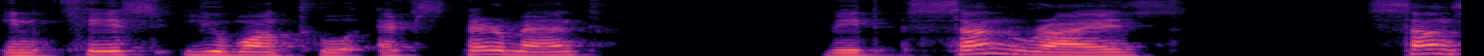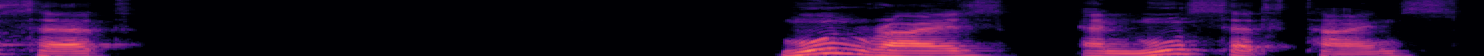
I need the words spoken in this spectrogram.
In case you want to experiment with sunrise, sunset, moonrise, and moonset times,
